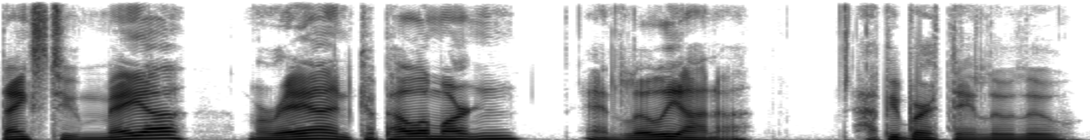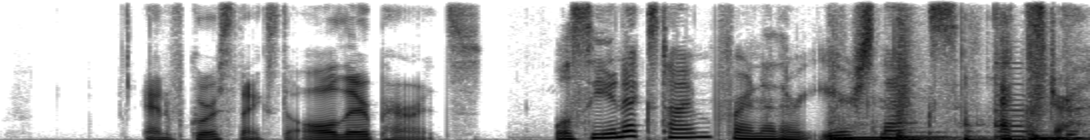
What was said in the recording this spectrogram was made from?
Thanks to Maya, Maria, and Capella Martin, and Liliana. Happy birthday, Lulu. And of course, thanks to all their parents. We'll see you next time for another Ear Snacks Extra.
